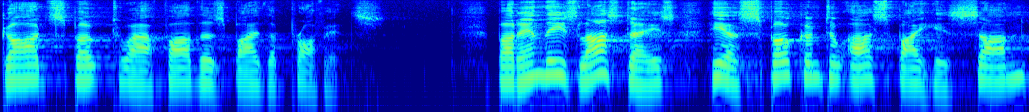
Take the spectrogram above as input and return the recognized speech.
God spoke to our fathers by the prophets. But in these last days, he has spoken to us by his Son,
